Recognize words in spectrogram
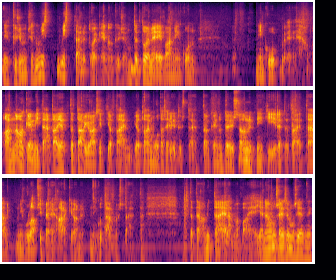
niitä kysymyksiä, että no mistä, mistä tämä nyt oikein on kyse. Mutta toinen ei vaan niin kuin, niin kuin, anna oikein mitään tai että tarjoaa sitten jotain, jotain muuta selitystä, että okei, no töissä on nyt niin kiirettä tai että tämä niin kuin lapsiperhearki on nyt niin kuin tämmöistä, että, että tämä on nyt tämä elämänvaihe. Ja ne on usein semmoisia, että ne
